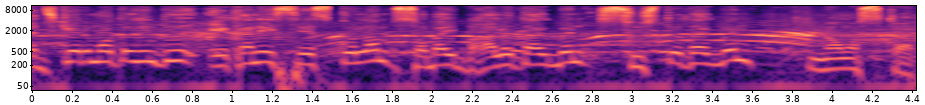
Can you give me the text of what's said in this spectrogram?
আজকের মতো কিন্তু এখানেই শেষ করলাম। সবাই ভালো থাকবেন, সুস্থ থাকবেন। নমস্কার।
